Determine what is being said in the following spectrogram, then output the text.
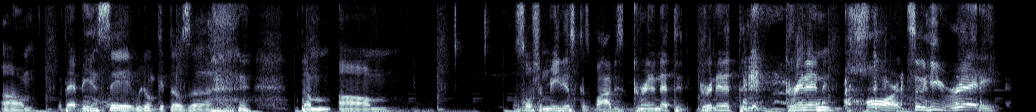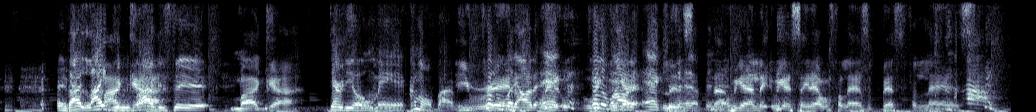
Um, with that being said, we're gonna get those uh the um social medias because Bobby's grinning at the grinning at the grinning hard till he ready. And I like when guy. Bobby said, "My guy." Dirty old man, come on, Bobby. He tell ready. him what all the act, we, tell him all the action listen, happened. Nah, we gotta we gotta say that one for last, best for last.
